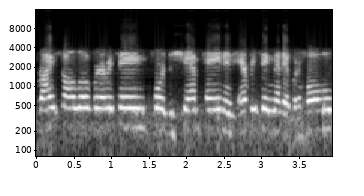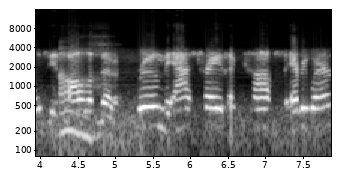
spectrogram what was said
rice all over everything, poured the champagne and everything that it would hold in oh. all of the room, the ashtray, the cups, everywhere.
